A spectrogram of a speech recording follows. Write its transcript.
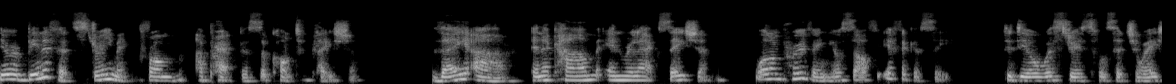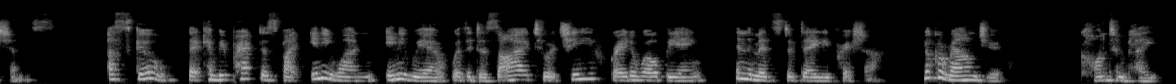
There are benefits streaming from a practice of contemplation. They are inner calm and relaxation, while improving your self efficacy to deal with stressful situations. A skill that can be practiced by anyone, anywhere with a desire to achieve greater well being in the midst of daily pressure. Look around you, contemplate.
